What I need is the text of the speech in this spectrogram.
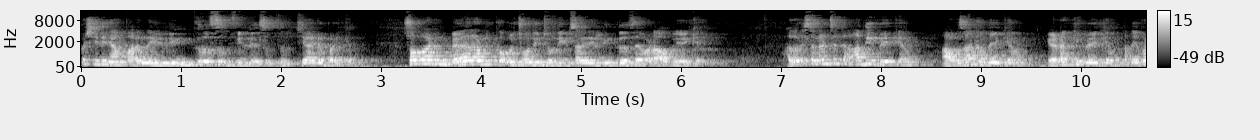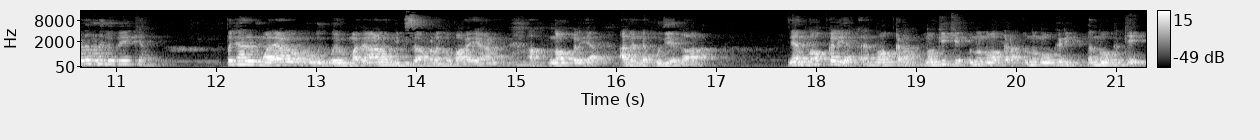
പക്ഷെ ഇത് ഞാൻ പറയുന്ന ഈ ലിങ്കേഴ്സും ഫില്ലേഴ്സും തീർച്ചയായിട്ടും പഠിക്കണം. സ്വാഭാവികം വേറെ ഒരു ചോദ്യം ചോദിക്കും സാർ ഈ ലിങ്ക് എവിടെ ഉപയോഗിക്കാം അതൊരു സെന്റൻസിന്റെ ആദ്യം ഉപയോഗിക്കാം അവസാനം ഉപയോഗിക്കാം ഇടയ്ക്ക് ഉപയോഗിക്കാം അത് എവിടെ വേണമെങ്കിലും ഉപയോഗിക്കാം. ഇപ്പൊ ഞാനൊരു മലയാളം ഒരു- മലയാളം എക്സാമ്പിൾ എന്ന് പറയാണ് ആ നോക്കളിയ അതെന്റെ പുതിയ കാറാ. ഞാൻ നോക്കലിയ നോക്കടാ നോക്കിക്കേ ഒന്ന് നോക്കടാ ഒന്ന് നോക്കടി ഒന്ന് നോക്കിക്കേ.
